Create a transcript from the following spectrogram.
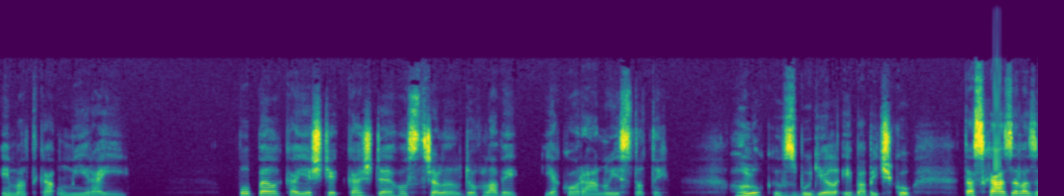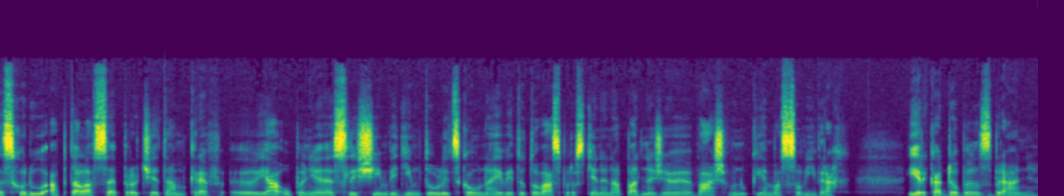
i matka umírají. Popelka ještě každého střelil do hlavy jako ránu jistoty. Hluk vzbudil i babičku. Ta scházela ze schodů a ptala se, proč je tam krev. Já úplně slyším, vidím tu lidskou naivitu, to vás prostě nenapadne, že váš vnuk je masový vrah. Jirka dobil zbraň.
